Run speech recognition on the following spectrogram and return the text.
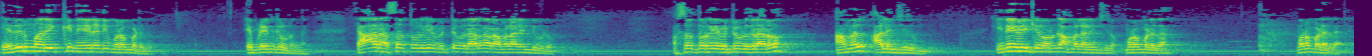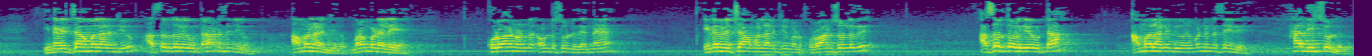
எதிர்மறைக்கு நேரடி முரண்படுது. எப்படின்னு சொல்லுங்க. யார் அசத் தொழுகை விட்டு விடுறாரோ அவர் அமல் அழிந்து விடும். அசத் தொழுகை விட்டு விடுகிறாரோ? அமல் அழிஞ்சிரும். இணை வைக்கிறவனுக்கு அமல் அழிஞ்சிரும். முரண்படுதா? முரண்படல. இணை வச்சா அமல் அழிஞ்சிரும் அசர் தொழுகை விட்டா செஞ்சிடும் அமல் அழிஞ்சிரும். முரண்படலையே. குர்வான் ஒன்று ஒன்று சொல்லுது என்ன? இணை வச்சா அமல் அழிஞ்சிரும் குர்வான் சொல்லுது அசர் தொழுகை விட்டா அமல் அழிந்து விடும் என்ன செய்யுது ஹதீஸ் சொல்லுது.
